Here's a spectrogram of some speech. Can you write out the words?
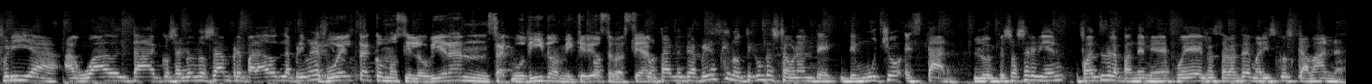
fría, aguado el taco, o sea, no nos han preparado. La primera vez Vuelta que... como si lo hubieran sacudido, mi querido Sebastián. Totalmente. La primera vez que noté un restaurante de mucho estar lo empezó a hacer bien fue antes de la pandemia, ¿eh? fue el restaurante de mariscos Cabana.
